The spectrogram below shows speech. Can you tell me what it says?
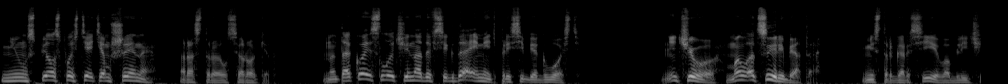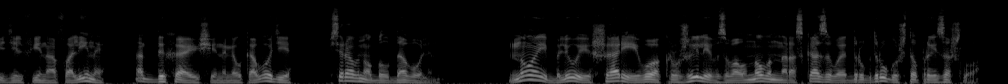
«Не успел спустить им шины», — расстроился Рокет. «На такой случай надо всегда иметь при себе гвоздь». «Ничего, молодцы ребята», Мистер Гарсия в обличии дельфина Афалины, отдыхающий на мелководье, все равно был доволен. Ной, Блю и Шари его окружили, взволнованно рассказывая друг другу, что произошло.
